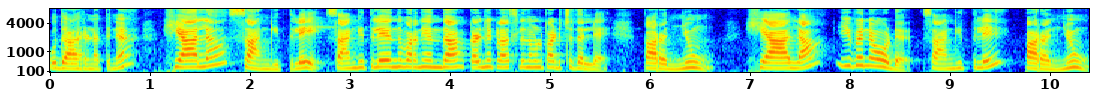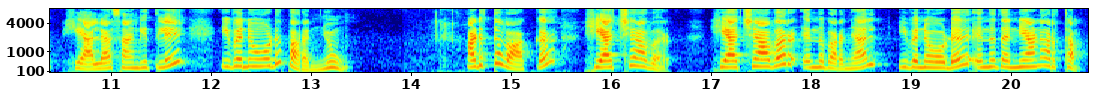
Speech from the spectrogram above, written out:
ഉദാഹരണത്തിന് ഹ്യാല സാങ്കിത്ലേ. സാങ്കിത്തിലെ എന്ന് പറഞ്ഞാൽ എന്താ? കഴിഞ്ഞ ക്ലാസ്സിൽ നമ്മൾ പഠിച്ചതല്ലേ? പറഞ്ഞു. ഹ്യാല ഇവനോട്. സാങ്കിത്തിലെ പറഞ്ഞു. ഹ്യാല സാങ്കിത്തിലെ ഇവനോട് പറഞ്ഞു. അടുത്ത വാക്ക് ഹ്യാച്ചാവർ. ഹ്യാച്ചാവർ എന്ന് പറഞ്ഞാൽ ഇവനോട് എന്ന് തന്നെയാണ് അർത്ഥം.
